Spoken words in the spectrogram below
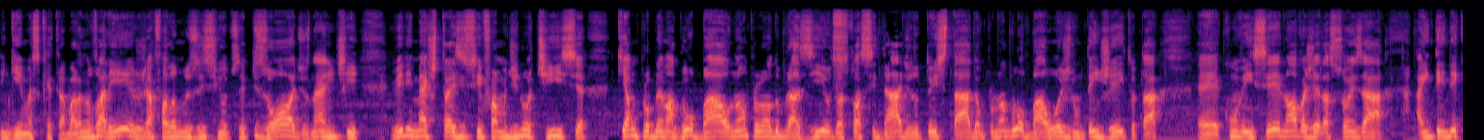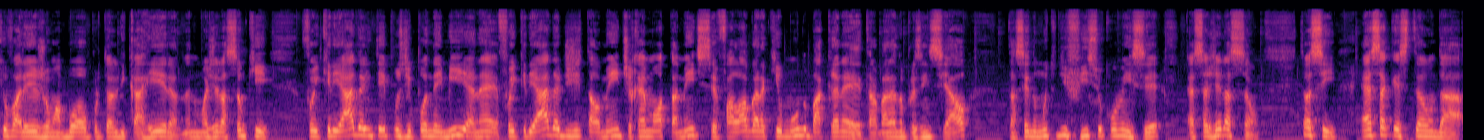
ninguém mais quer trabalhar no varejo, já falamos isso em outros episódios, né? A gente vira e mexe, traz isso em forma de notícia, que é um problema global, não é um problema do Brasil, da tua cidade, do teu estado, é um problema global hoje, não tem jeito, tá? É, convencer novas gerações a, a entender que o varejo é uma boa oportunidade de carreira, né? numa geração que foi criada em tempos de pandemia, né? Foi criada digitalmente, remotamente. Você falar agora que o mundo bacana é trabalhar no presencial, tá sendo muito difícil convencer essa geração. Então, assim, essa questão da,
